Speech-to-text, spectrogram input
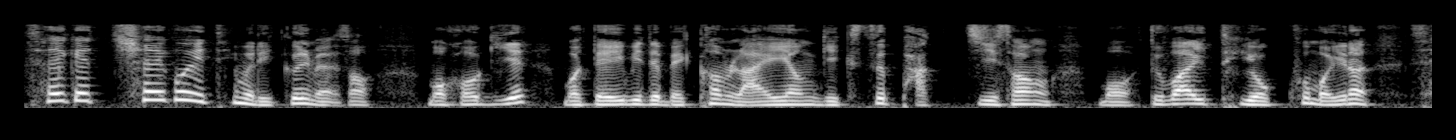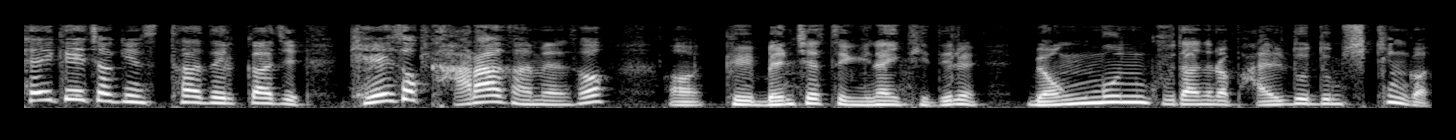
세계 최고의 팀을 이끌면서 뭐 거기에 뭐 데이비드 베컴, 라이언 긱스, 박지성, 뭐 드와이트 요크 뭐 이런 세계적인 스타들까지 계속 갈아가면서 어 그 맨체스터 유나이티드를 명문 구단으로 발돋움 시킨 것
